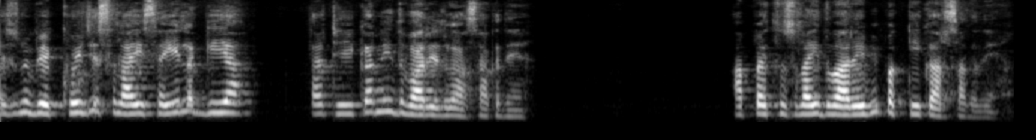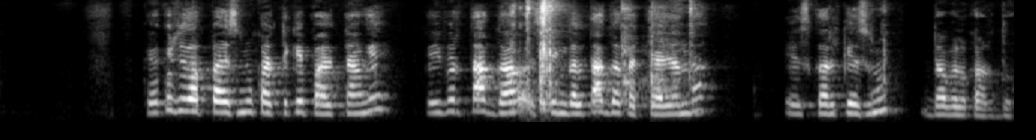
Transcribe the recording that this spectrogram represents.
ਇਸ ਨੂੰ ਵੇਖੋ ਜੀ ਜੇ ਸਿਲਾਈ ਸਹੀ ਲੱਗੀ ਆ, ਤਾਂ ਠੀਕ ਆ, ਨਹੀਂ ਦੁਬਾਰੇ ਲਗਾ ਸਕਦੇ ਆ। ਆਪਾਂ ਇੱਥੋਂ ਸਿਲਾਈ ਦੁਬਾਰੇ ਵੀ ਪੱਕੀ ਕਰ ਸਕਦੇ ਆ। ਕਿਉਂਕਿ ਜਦੋਂ ਆਪਾਂ ਇਸ ਨੂੰ ਕੱਟ ਕੇ ਪਲਟਾਂਗੇ, ਕਈ ਵਾਰ ਧਾਗਾ, ਸਿੰਗਲ ਧਾਗਾ ਕੱਟਿਆ ਜਾਂਦਾ, ਇਸ ਕਰਕੇ ਇਸ ਨੂੰ ਡਬਲ ਕਰ ਦਿਓ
